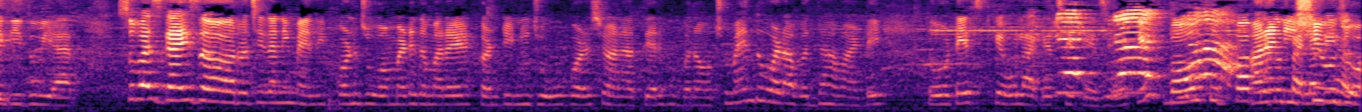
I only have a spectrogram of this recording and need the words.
it- દીધું યાર. સો બસ ગાઈઝ રચિતાની મહેંદી પણ જોવા માટે તમારે કન્ટિન્યુ જોવું પડશે અને અત્યારે હું બનાવું છું મહેંદી વડા બધા માટે. તો ટેસ્ટ કેવો લાગે છે કહેજો ઓકે બહુ સુપર અને નિશિવ જો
